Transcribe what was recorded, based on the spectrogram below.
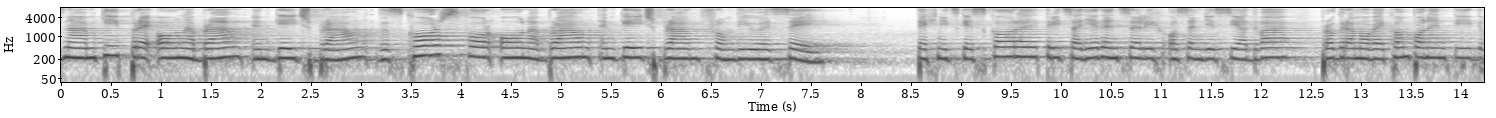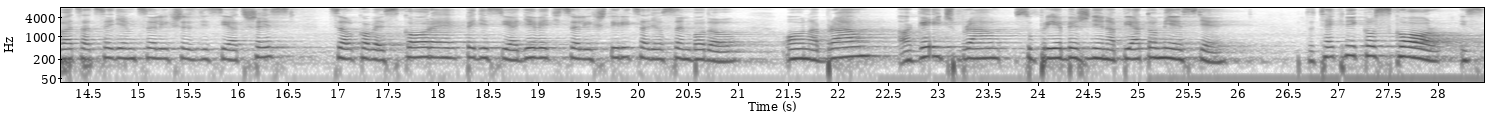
Známky pre Ona Brown and Gage Brown. The scores for Ona Brown and Gage Brown from the USA. Technické skóre 31,82, programové komponenty 27,66, celkové skóre 59,48 bodov. Ona Brown a Gage Brown sú priebežne na 5. mieste. The technical score is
